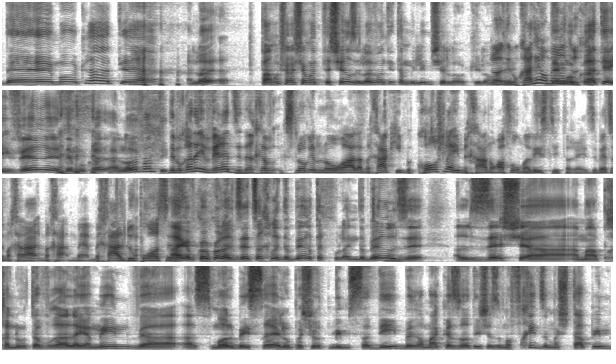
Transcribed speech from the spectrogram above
דמוקרטיה. פעם ראשונה שמעתי את השיר הזה לא הבנתי את המילים שלו. כאילו, לא, דמוקרטיה אומרת... דמוקרטיה עיוורת, דמוקרטיה, אני לא הבנתי. דמוקרטיה עיוורת זה דרך אגב סלוגן לא רע למחאה, כי בקור שלה היא מחאה נורא פורמליסטית הרי, זה בעצם מחאה על דו פרוסס. אגב, קודם כל על זה צריך לדבר, תכף אולי נדבר על זה, על זה שהמהפכנות עברה לימין והשמאל בישראל הוא פשוט ממסדי ברמה כזאת שזה מפחיד, זה משת"פים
